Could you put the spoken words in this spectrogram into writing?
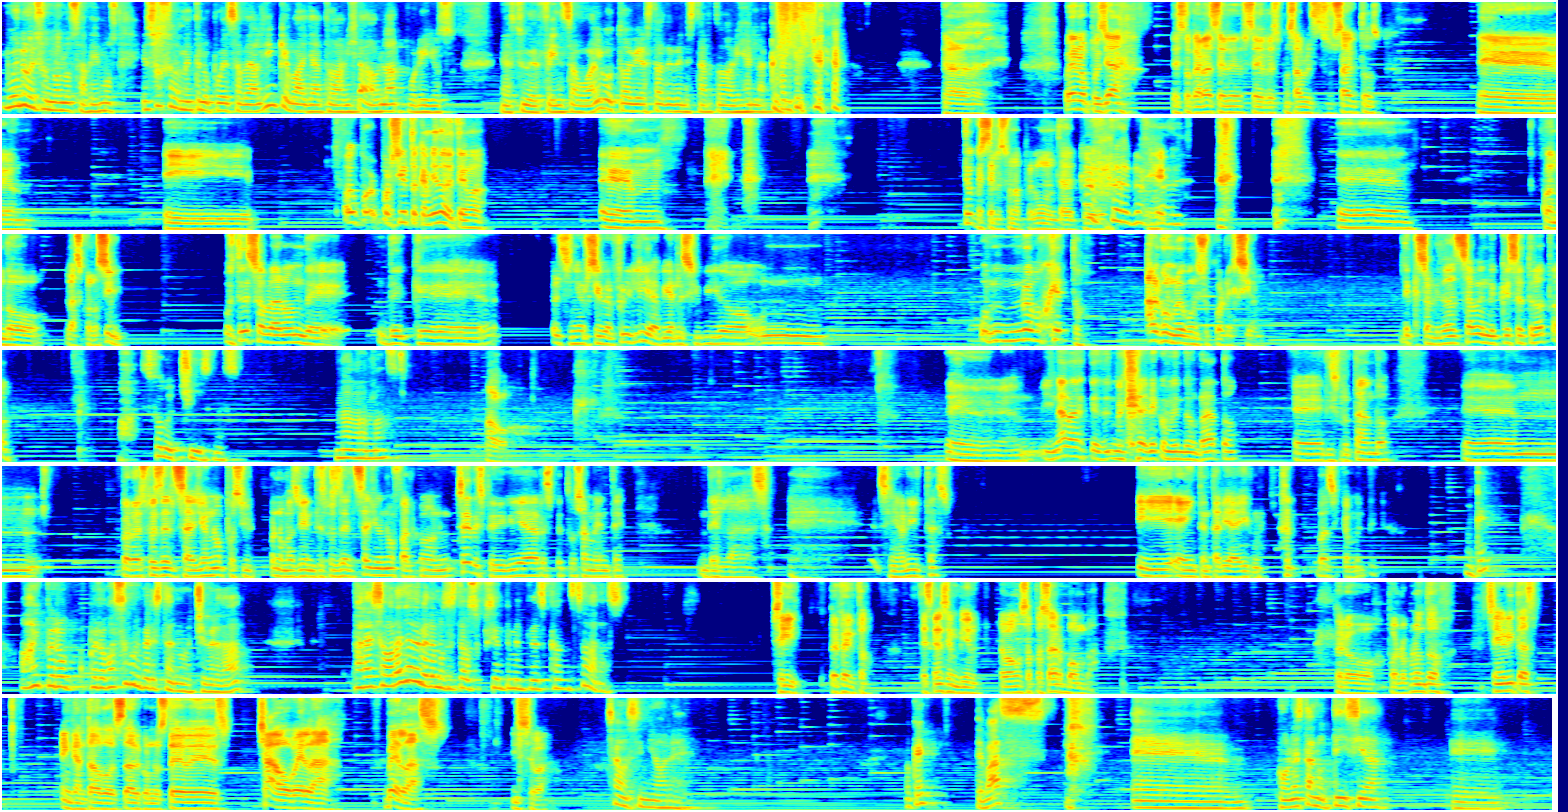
Bueno, eso no lo sabemos. Eso solamente lo puede saber alguien que vaya todavía a hablar por ellos en su defensa o algo. Todavía está, deben estar todavía en la cárcel. bueno, pues ya les tocará ser, ser responsables de sus actos. Eh, y. Oh, por, cierto, cambiando de tema. Em, tengo que hacerles una pregunta. Eh, eh, cuando las conocí, ustedes hablaron de, de que el señor Cyber Freely había recibido un, un nuevo objeto, algo nuevo en su colección. ¿De casualidad saben de qué se trata? Ah, solo chismes. Nada más. Oh. Eh, y nada, que me quedaré comiendo un rato, eh, disfrutando. Em, pero después del desayuno, pues, bueno, más bien después del desayuno, Falcón se despediría respetuosamente de las eh, señoritas y, e intentaría irme, básicamente. Ok. Ay, pero, pero vas a volver esta noche, ¿verdad? Para esa hora ya deberemos estar suficientemente descansadas. Sí, perfecto. Descansen bien. La vamos a pasar bomba. Pero por lo pronto, señoritas, encantado de estar con ustedes. Chao, Vela. Velas. Y se va. Chao, señores. Ok, te vas. Eh, con esta noticia, eh,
